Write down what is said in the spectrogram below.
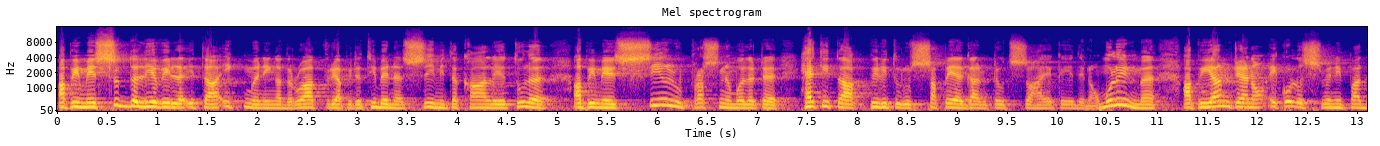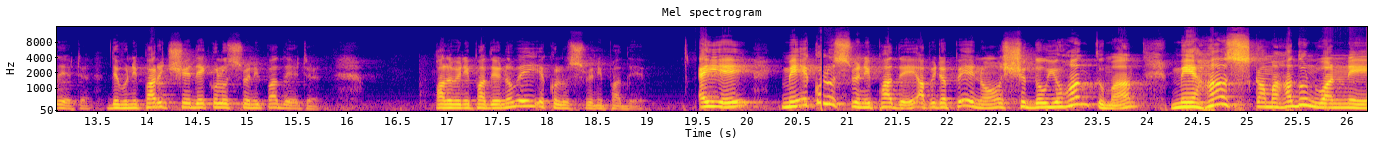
අපි මේ සුද්ද ලියවිල්ල ඉතා ඉක්මනින් අද රාත්‍රී අපිට තිබෙන සීමිත කාලය තුළ අපි මේ සියලු ප්‍රශ්නවලට හැකිතාක් පිළිතුරු සපය ගන්ට උත්සාහයක යෙදෙනවා. මුලින්ම අපි යන්ට යනවා එකොළොස්වැනි පදයට දෙවනි පරිච්ෂේද එකොළොස්වැනි පදයට. පළවෙනි පදය නොවෙයි එකොළොස්වැනි පදය. ඇයි ඒ මේ එකොළොස්වැනි පදේ අපිට පේනෝ ශුද්ධ යොහන්තුමා මේ හාස්කම හඳුන්වන්නේ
